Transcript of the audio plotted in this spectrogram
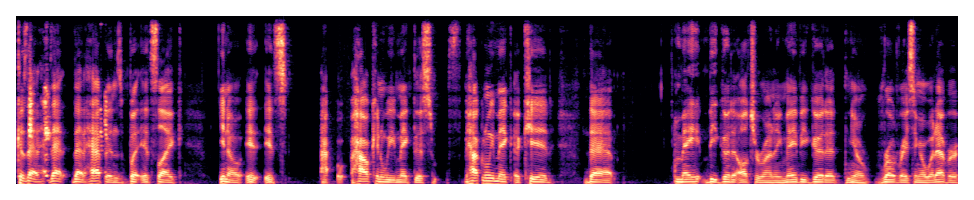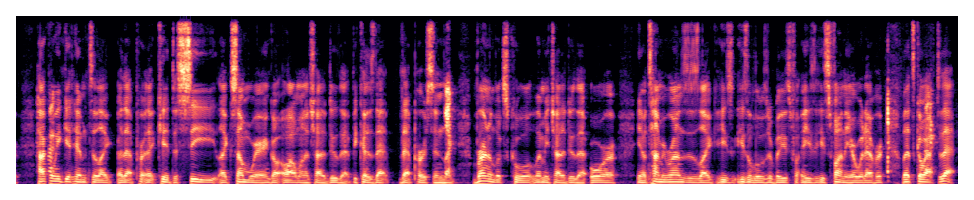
because that that that happens, but it's like you know it, it's how, how can we make this how can we make a kid that may be good at ultra running, may be good at you know road racing or whatever. How can right. we get him to like or that that kid to see like somewhere and go, oh, I want to try to do that because that that person yeah. like Verna looks cool. Let me try to do that. Or you know, Tommy runs is like he's he's a loser, but he's he's he's funny or whatever. Let's go after that.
